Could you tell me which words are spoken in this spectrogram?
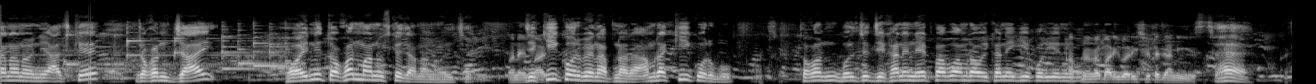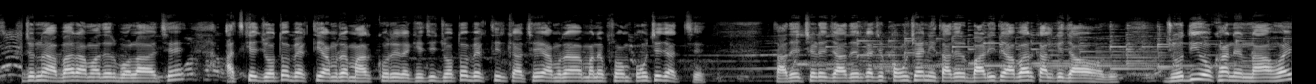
জানানো হয়নি। আজকে যখন যাই হয়নি তখন মানুষকে জানানো হয়েছে। মানে যে কি করবেন আপনারা? আমরা কি করব? তখন বলছে যেখানে নেট পাবো আমরা ওইখানে গিয়ে করিয়ে নিব। আপনারা বাড়ি বাড়ি সেটা জানিয়ে হ্যাঁ। এর জন্য আবার আমাদের বলা আছে আজকে যত ব্যক্তি আমরা মার্ক করে রেখেছি যত ব্যক্তির কাছে আমরা মানে ফর্ম পৌঁছে যাচ্ছে তাদের ছেড়ে যাদের কাছে পৌঁছায়নি তাদের বাড়িতে আবার কালকে যাওয়া হবে। যদি ওখানে না হয়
